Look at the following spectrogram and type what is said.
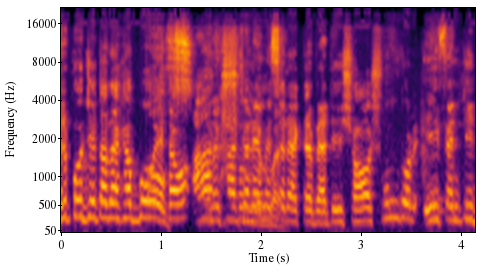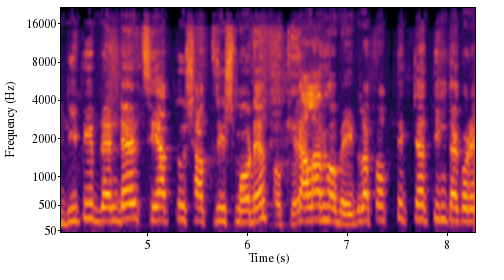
এরপর যেটা দেখাবো এটাও আট হাজার এমএস এর একটা ব্যাটারি সহ সুন্দর এই ফ্যানটি ডিপি ব্র্যান্ডের ছিয়াত্তর সাত্রিশ মডেল কালার হবে। এগুলা প্রত্যেকটা তিনটা করে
